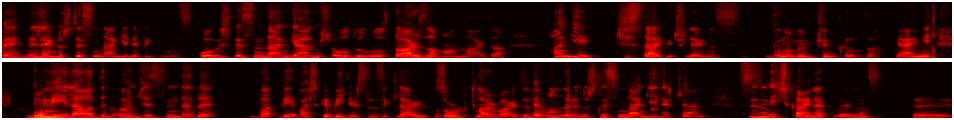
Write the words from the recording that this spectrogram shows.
Ve nelerin üstesinden gelebildiniz? O üstesinden gelmiş olduğunuz dar zamanlarda hangi kişisel güçleriniz bunu mümkün kıldı? Yani bu miladın öncesinde de başka belirsizlikler, zorluklar vardı ve onların üstesinden gelirken sizin iç kaynaklarınız e,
